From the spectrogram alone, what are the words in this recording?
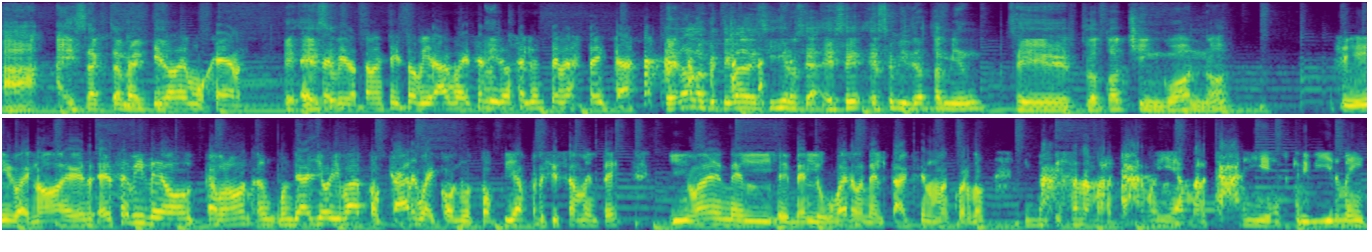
Ah, exactamente. vestido de mujer. E- Ese ese- video también se hizo viral, güey. Ese video salió en TV Azteca. era lo que te iba a decir, o sea, ese, ese video también se explotó chingón, ¿no? Sí, güey, no, es- ese video, cabrón, un día yo iba a tocar, güey, con Utopía precisamente, iba en el, en el Uber o en el taxi, no me acuerdo, y me empiezan a marcar, güey, a marcar y a escribirme, y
